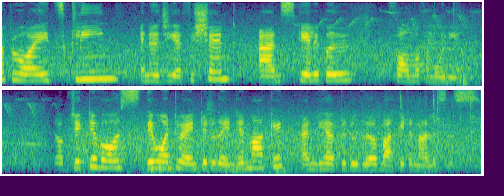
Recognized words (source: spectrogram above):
Atmonia provides clean, energy efficient and scalable form of ammonia. The objective was they want to enter to the Indian market and we have to do the market analysis.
